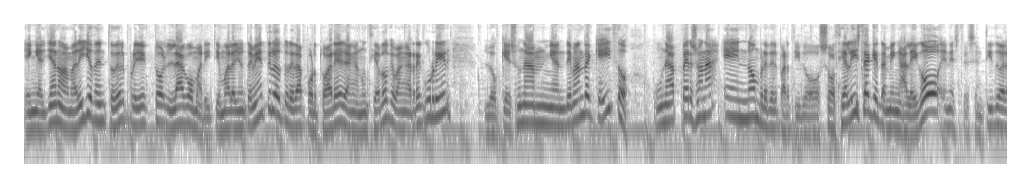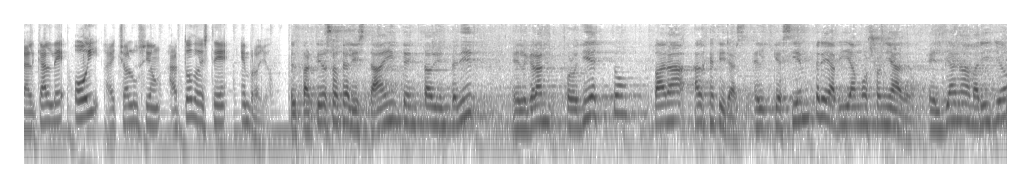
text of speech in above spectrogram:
en el Llano Amarillo dentro del proyecto Lago Marítimo. El Ayuntamiento y la Autoridad Portuaria ya han anunciado que van a recurrir lo que es una demanda que hizo una persona en nombre del Partido Socialista que también alegó en este sentido el alcalde hoy ha hecho alusión a todo este embrollo. El Partido Socialista ha intentado impedir el gran proyecto para Algeciras, el que siempre habíamos soñado, el llano amarillo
